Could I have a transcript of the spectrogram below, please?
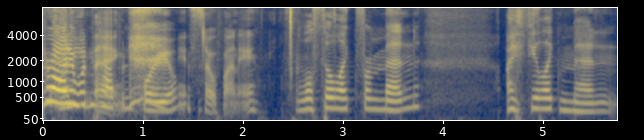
tried, it wouldn't happen for you. It's so funny. Well, so like for men, I feel like men.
